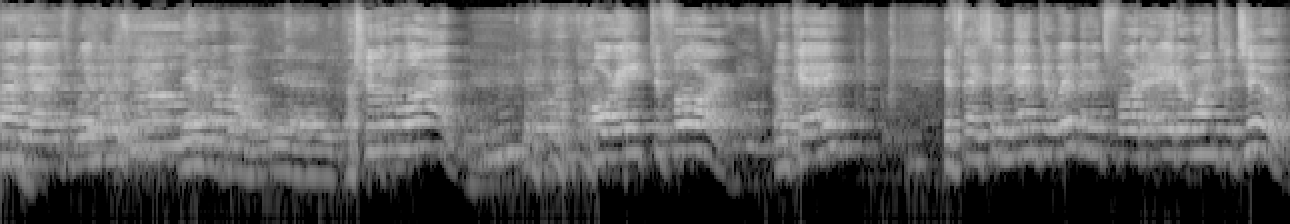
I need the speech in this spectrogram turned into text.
on, guys. Women to There we go, yeah, there we go. two to one, or eight to four. Okay? If they say men to women, it's four to eight or one to two.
